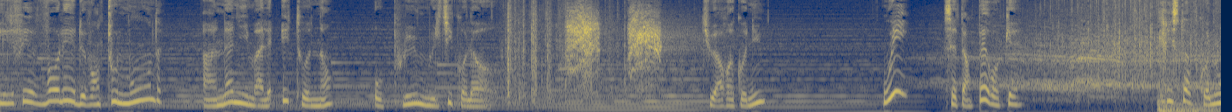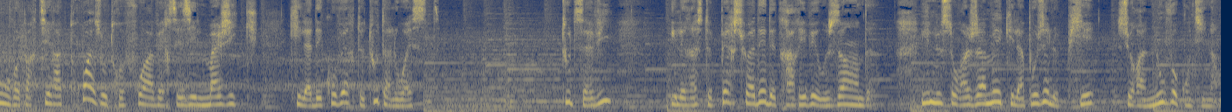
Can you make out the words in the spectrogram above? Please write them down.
il fait voler devant tout le monde un animal étonnant aux plumes multicolores. Tu as reconnu? Oui, c'est un perroquet. Christophe Colomb repartira trois autres fois vers ces îles magiques qu'il a découvertes tout à l'ouest. Toute sa vie, il reste persuadé d'être arrivé aux Indes. Il ne saura jamais qu'il a posé le pied sur un nouveau continent.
